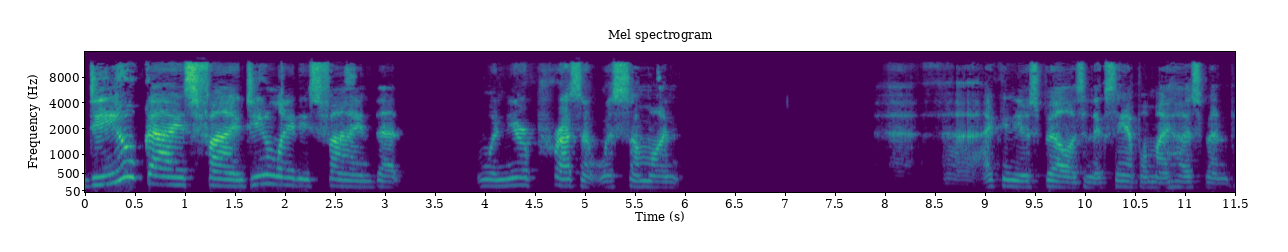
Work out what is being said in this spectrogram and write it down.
do you guys find, do you ladies find that when you're present with someone, uh, I can use Bill as an example, my husband,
